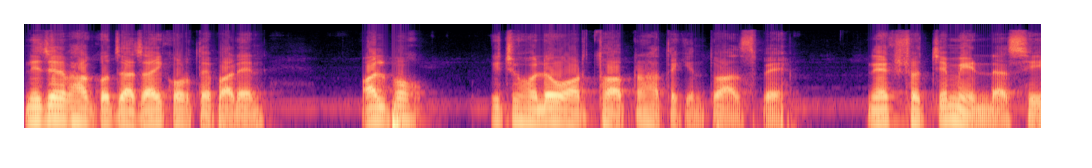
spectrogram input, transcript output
নিজের ভাগ্য যাচাই করতে পারেন। অল্প কিছু হলেও অর্থ আপনার হাতে কিন্তু আসবে। নেক্সট হচ্ছে মীন রাশি।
